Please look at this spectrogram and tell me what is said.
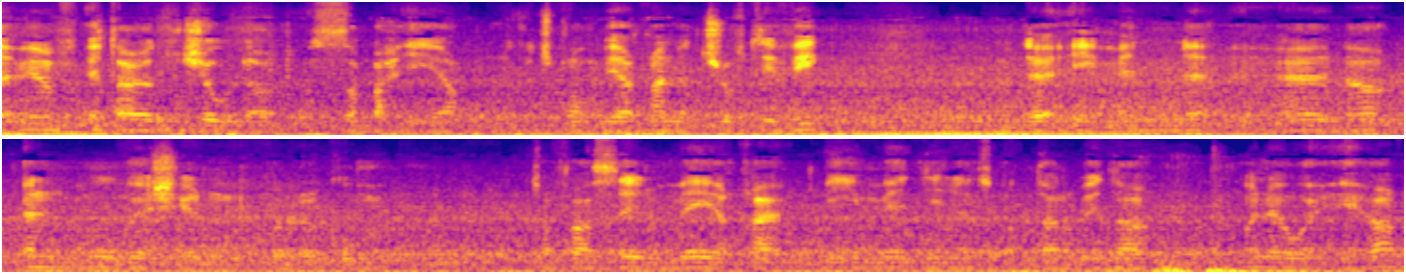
دائما في إطار الجولة الصباحية اللي كتقوم بها قناة شوف تيفي دائما هذا المباشر نذكر لكم تفاصيل ما يقع بمدينة الدار البيضاء ونواحيها.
